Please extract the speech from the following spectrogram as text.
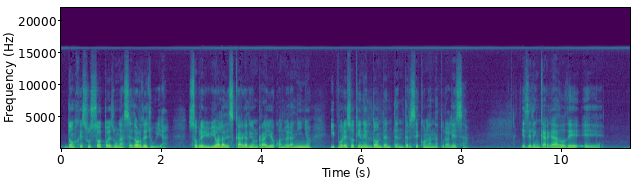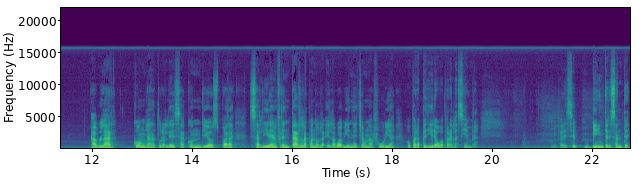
Don Jesús Soto es un hacedor de lluvia. Sobrevivió a la descarga de un rayo cuando era niño y por eso tiene el don de entenderse con la naturaleza. Es el encargado de eh, hablar con la naturaleza, con Dios, para salir a enfrentarla cuando la- el agua viene hecha una furia o para pedir agua para la siembra. Me parece bien interesante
